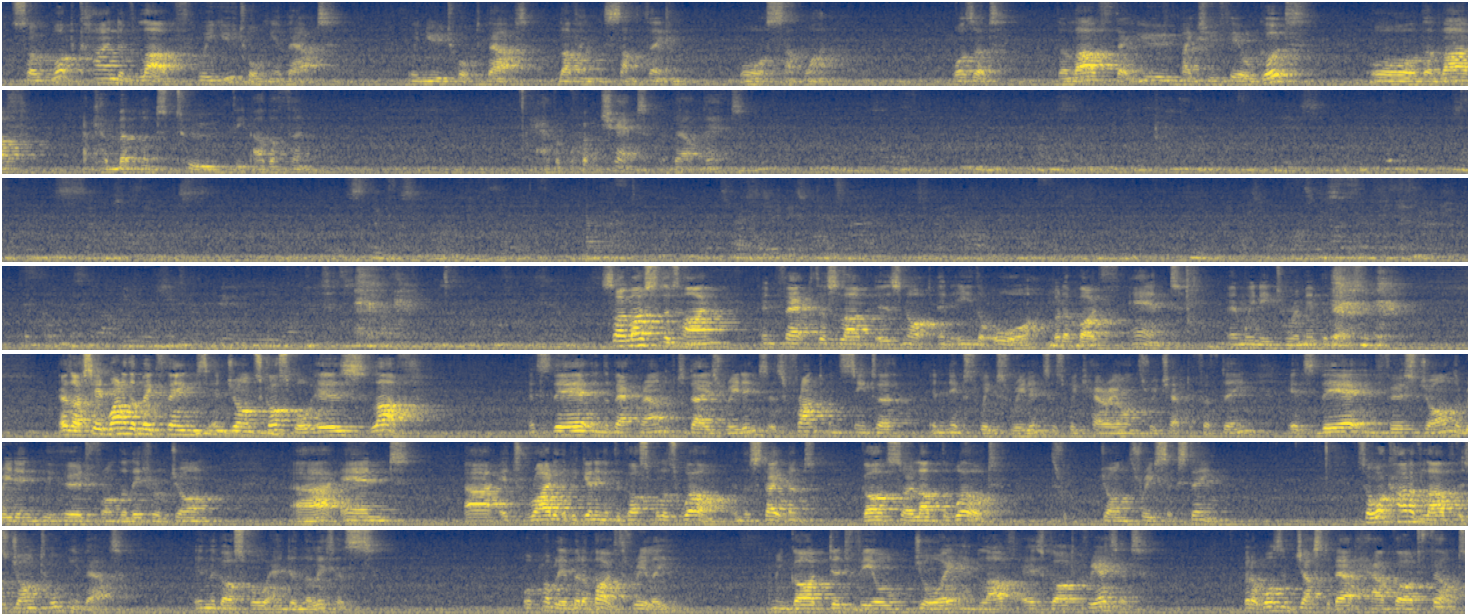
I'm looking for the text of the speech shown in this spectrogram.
So, what kind of love were you talking about when you talked about loving something or someone? Was it the love that you makes you feel good, or the love, a commitment to the other thing? Have a quick chat about that. So, most of the time, in fact, this love is not an either or, but a both and. And we need to remember that. As I said, one of the big themes in John's Gospel is love. It's there in the background of today's readings. It's front and centre in next week's readings as we carry on through chapter 15. It's there in 1 John, the reading we heard from the letter of John. Uh, and uh, it's right at the beginning of the Gospel as well, in the statement, God so loved the world, John 3.16. So what kind of love is John talking about in the Gospel and in the letters? Well, probably a bit of both, really. I mean, God did feel joy and love as God created. But it wasn't just about how God felt.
